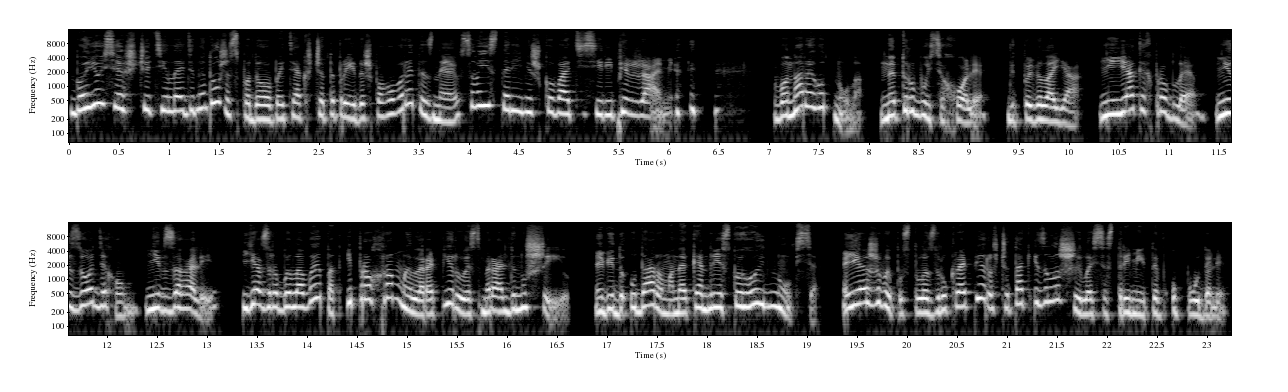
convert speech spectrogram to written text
Боюся, що тій леді не дуже сподобається, якщо ти прийдеш поговорити з нею в своїй старій мішкуваті сірій піжамі. Вона реготнула. Не турбуйся, Холі, відповіла я. Ніяких проблем, ні з одягом, ні взагалі. Я зробила випад і прохромила рапірою смиральдину шию. Від удару манекен різко гойднувся. Я ж випустила з рук рапіру, що так і залишилася стріміти в опудалі.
